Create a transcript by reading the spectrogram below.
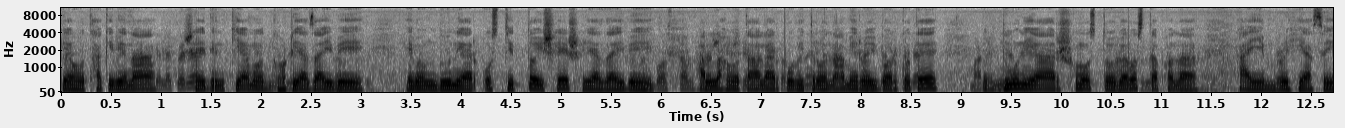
কেউ থাকিবে না সেই দিন কিয়ামত ঘটিয়া যাইবে এবং দুনিয়ার অস্তিত্বই শেষ হইয়া যাইবে। আল্লাহ তাআলার পবিত্র নামের ওই বরকতে দুনিয়ার সমস্ত ব্যবস্থাপনা কায়েম রহিয়াছে।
